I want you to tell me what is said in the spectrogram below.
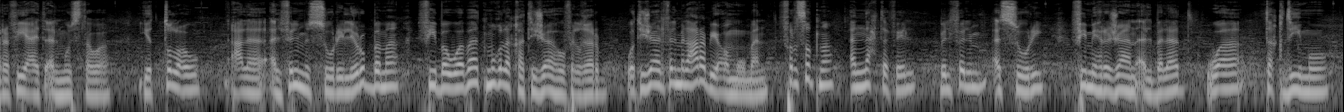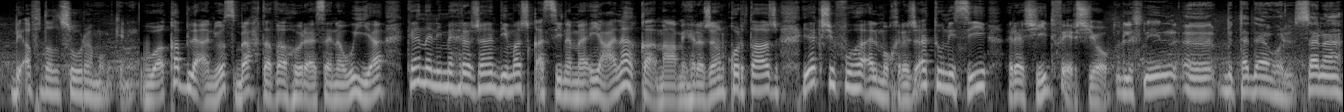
رفيعة المستوى يطلعوا على الفيلم السوري اللي ربما في بوابات مغلقة تجاهه في الغرب وتجاه الفيلم العربي عموما. فرصتنا أن نحتفل بالفيلم السوري في مهرجان البلد وتقديمه بأفضل صورة ممكنة. وقبل أن يصبح تظاهرة سنوية كان لمهرجان دمشق السينمائي علاقة مع مهرجان قرطاج يكشفها المخرج التونسي رشيد فيرشيو. الاثنين آه، بالتداول سنة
